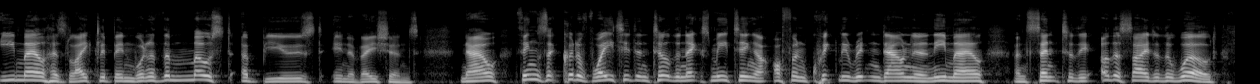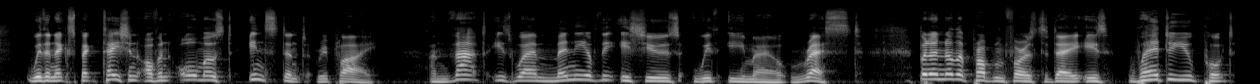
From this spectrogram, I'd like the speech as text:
email has likely been one of the most abused innovations. Now, things that could have waited until the next meeting are often quickly written down in an email and sent to the other side of the world with an expectation of an almost instant reply. And that is where many of the issues with email rest. But another problem for us today is where do you put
